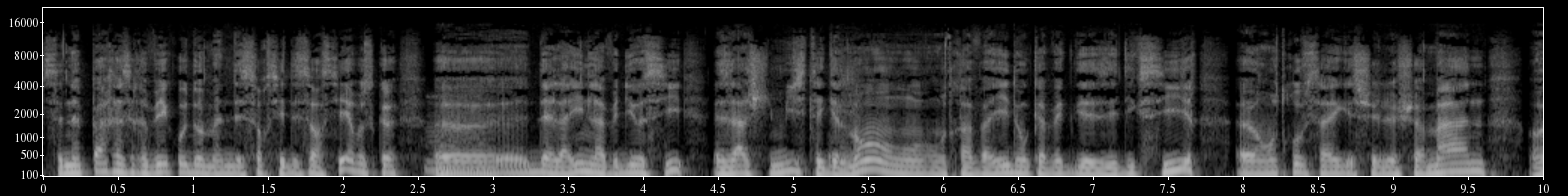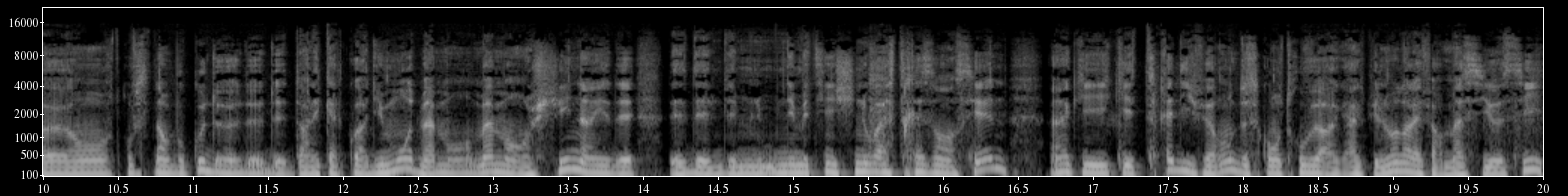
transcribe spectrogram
ce n'est pas réservé qu'au domaine des sorciers, des sorcières, parce que mmh. euh, Delaine l'avait dit aussi. Les alchimistes également ont, ont travaillé donc avec des élixirs. Euh, on trouve ça chez les chamans. Euh, on trouve ça dans beaucoup de, de, de, dans les quatre coins du monde, même en même en Chine. Hein, il y a des, des, des, des, médecines chinoises très anciennes hein, qui, qui est très différente de ce qu'on trouve actuellement dans les pharmacies aussi.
